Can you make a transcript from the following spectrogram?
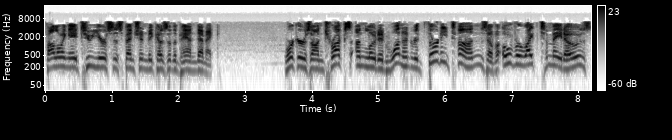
following a two year suspension because of the pandemic. Workers on trucks unloaded 130 tons of overripe tomatoes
